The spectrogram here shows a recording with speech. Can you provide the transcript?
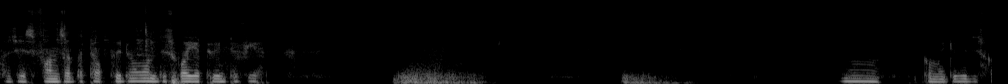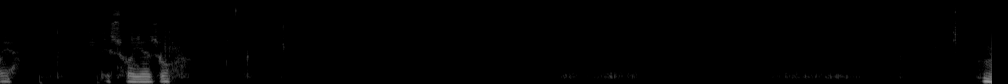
Because there's fans at the top we don't want this wire to interfere. Mm, can we do with this wire? This wire as well. Hmm.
